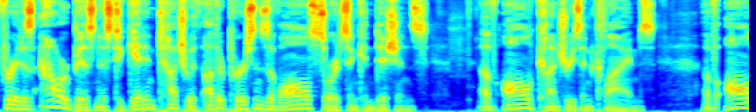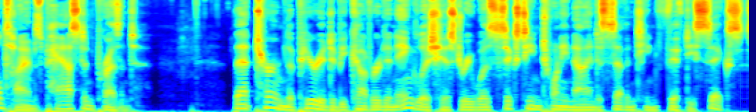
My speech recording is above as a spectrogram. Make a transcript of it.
For it is our business to get in touch with other persons of all sorts and conditions, of all countries and climes, of all times past and present. That term, the period to be covered in English history, was 1629 to 1756,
